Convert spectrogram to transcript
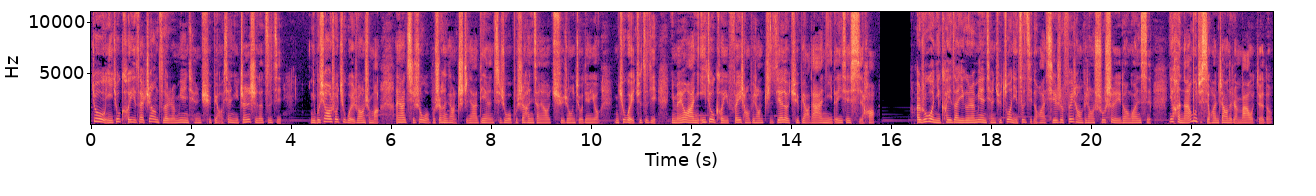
就你就可以在这样子的人面前去表现你真实的自己。你不需要说去伪装什么，哎呀，其实我不是很想吃这家店，其实我不是很想要去这种酒店游。你去委屈自己，你没有啊，你依旧可以非常非常直接的去表达你的一些喜好。而如果你可以在一个人面前去做你自己的话，其实是非常非常舒适的一段关系，你很难不去喜欢这样的人吧？我觉得。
